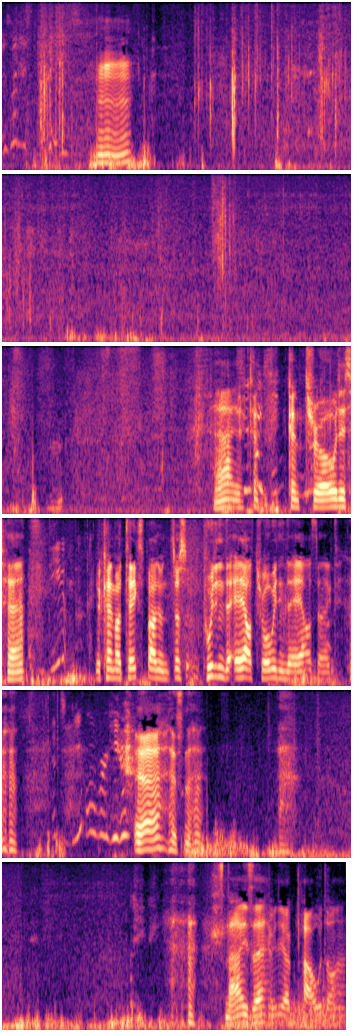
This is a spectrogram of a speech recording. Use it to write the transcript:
This one is nice. Mm-hmm. Yeah, you can, can throw this deep. You can mal Textball and just put it in the air, throw it in the air. So like, It's deep over here. yeah, it's nice. it's nice, eh? Really a powder. Huh?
